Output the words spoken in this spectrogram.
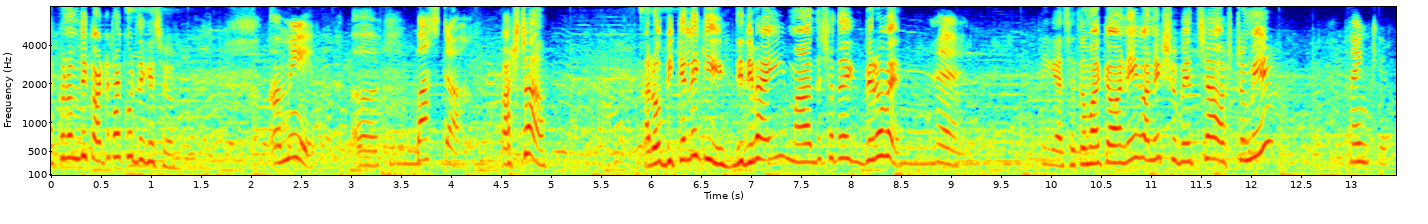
এখন অবধি কটা ঠাকুর দেখেছ? আমি পাঁচটা। পাঁচটা? আর ও বিকেলে কি দিদিভাই মাদের সাথে বেরোবে? হ্যাঁ। ঠিক আছে তোমাকে অনেক অনেক শুভেচ্ছা অষ্টমীর। থ্যাংক ইউ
